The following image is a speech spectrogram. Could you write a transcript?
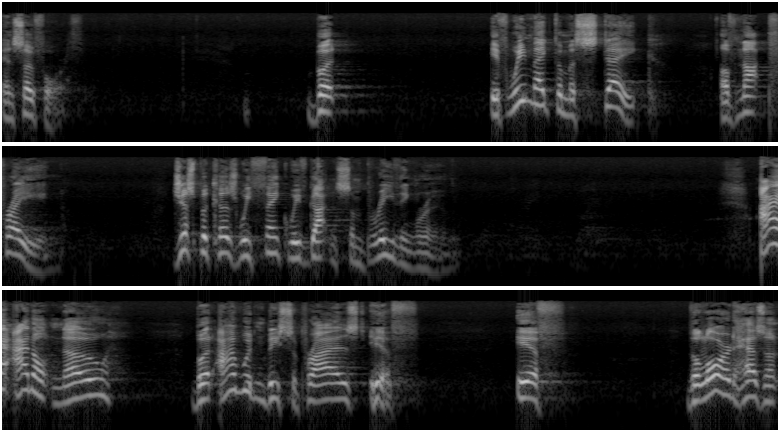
and so forth. But if we make the mistake of not praying just because we think we've gotten some breathing room, I, I don't know, but I wouldn't be surprised if if the Lord hasn't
